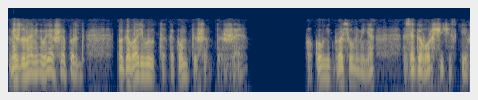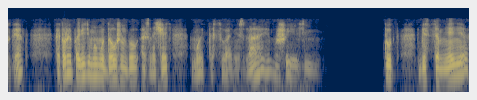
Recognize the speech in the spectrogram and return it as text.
Между нами, говоря, Шепард, поговаривают о каком-то шантаже. Полковник бросил на меня заговорщический взгляд, который, по-видимому, должен был означать «мы-то с вами знаем жизнь». Тут, без сомнения,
